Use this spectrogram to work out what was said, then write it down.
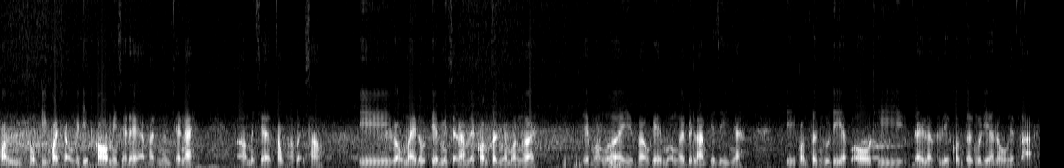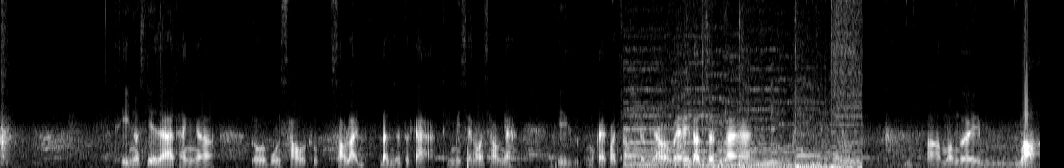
quan thông tin quan trọng về Discord mình sẽ để ở phần đường trên này đó mình sẽ tổng hợp lại sau. Thì hôm nay đầu tiên mình sẽ làm về con tần nha mọi người. Để mọi người vào game mọi người biết làm cái gì nha. Thì con tần của DFO thì đây là clip con tần của DFO hiện tại. Thì nó chia ra thành ờ, đôi 46 6 loại dungeon tất cả. Thì mình sẽ nói sau nha. Thì một cái quan trọng tiếp theo về dungeon là à, mọi người mở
